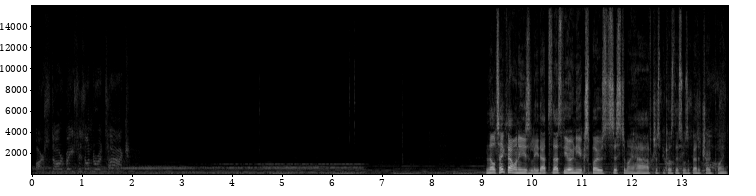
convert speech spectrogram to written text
Our star base is under attack. And they'll take that one easily. That's that's the only exposed system I have, just because this was a better choke point.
